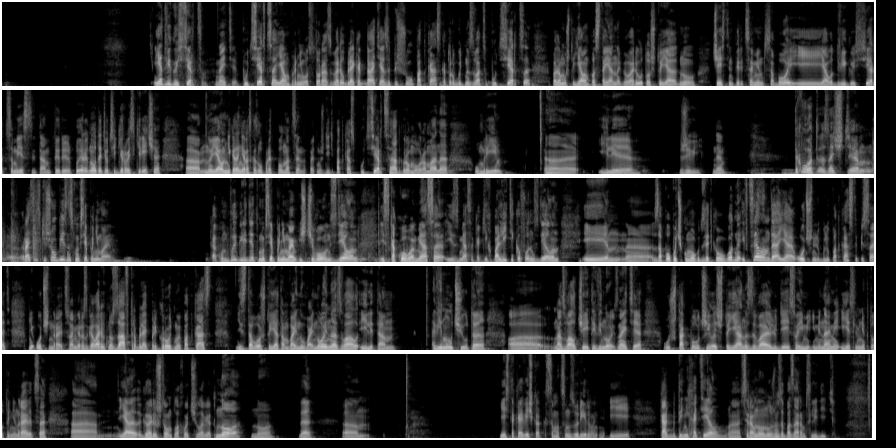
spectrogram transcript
я двигаюсь сердцем, знаете, путь сердца, я вам про него сто раз говорил. Бля, давайте я запишу подкаст, который будет называться «Путь сердца», потому что я вам постоянно говорю то, что я, ну, честен перед самим собой, и я вот двигаюсь сердцем, если там тыры-пыры, ну, вот эти вот все геройские речи, Uh, но я вам никогда не рассказывал про это полноценно, поэтому ждите подкаст «Путь сердца» от Громового романа. умри э, или живи, да? Так вот, значит, эм, российский шоу-бизнес мы все понимаем, как он выглядит, мы все понимаем, из чего он сделан, из какого мяса, из мяса каких политиков он сделан, и э, за попочку могут взять кого угодно. И в целом, да, я очень люблю подкасты писать, мне очень нравится с вами разговаривать, но завтра, блядь, прикроют мой подкаст из-за того, что я там войну войной назвал, или там вину чью-то э, назвал чьей-то виной. Знаете, уж так получилось, что я называю людей своими именами, и если мне кто-то не нравится, э, я говорю, что он плохой человек. Но, но, да, есть такая вещь, как самоцензурирование, и как бы ты ни хотел, э, все равно нужно за базаром следить.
